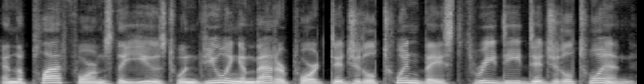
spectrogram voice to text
and the platforms they used when viewing a Matterport digital twin based 3D digital twin.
